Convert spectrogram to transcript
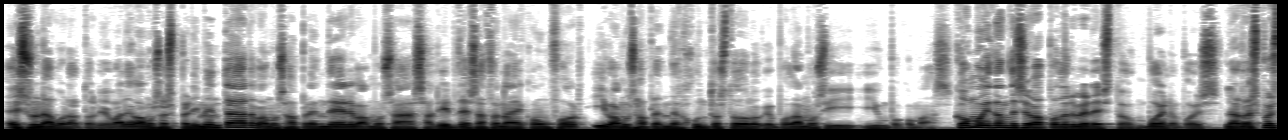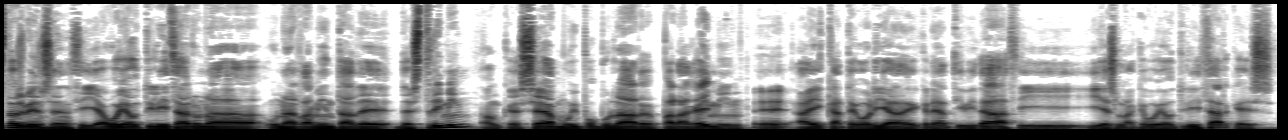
es un laboratorio, ¿vale? Vamos a experimentar, vamos a aprender, vamos a salir de esa zona de confort y vamos a aprender juntos todo lo que podamos y, un poco más. ¿Cómo y dónde se va a poder ver esto? Bueno, pues la respuesta es bien sencilla ya Voy a utilizar una, herramienta de, streaming, aunque sea muy popular para gaming, eh, hay categoría de creatividad y, es la que voy a utilizar, que es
